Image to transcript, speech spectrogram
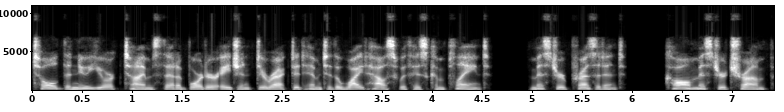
told the New York Times that a border agent directed him to the White House with his complaint, Mr. President, call Mr. Trump.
